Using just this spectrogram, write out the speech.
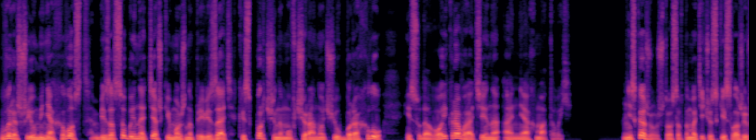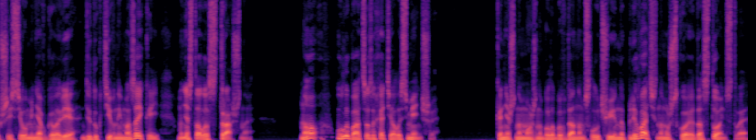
выросший у меня хвост без особой натяжки можно привязать к испорченному вчера ночью барахлу и судовой кровати на Анне Ахматовой. Не скажу, что с автоматически сложившейся у меня в голове дедуктивной мозаикой мне стало страшно. Но улыбаться захотелось меньше. Конечно, можно было бы в данном случае наплевать на мужское достоинство,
